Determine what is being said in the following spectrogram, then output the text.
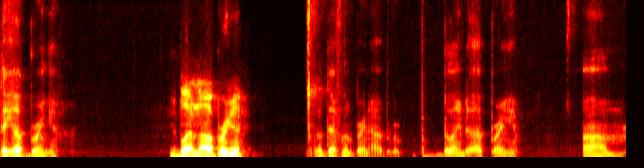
the upbringing. You blame the upbringing? I'll definitely bring up blame the upbringing. Um,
